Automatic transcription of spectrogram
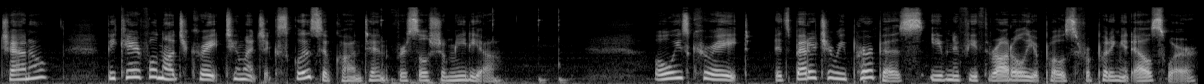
channel. Be careful not to create too much exclusive content for social media. Always create it's better to repurpose, even if you throttle your posts for putting it elsewhere.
